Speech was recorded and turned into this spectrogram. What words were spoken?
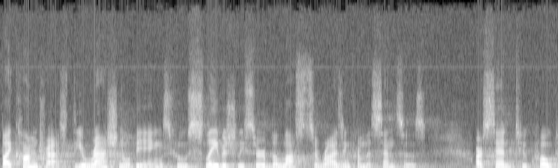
By contrast, the irrational beings who slavishly serve the lusts arising from the senses are said to, quote,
